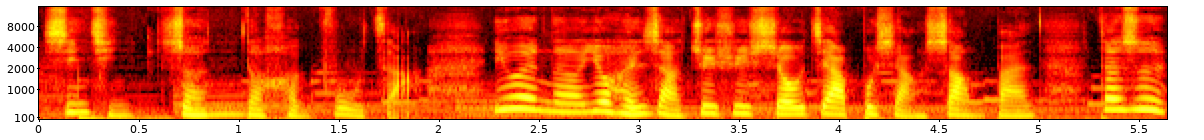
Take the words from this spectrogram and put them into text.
心情真的很复杂，因为呢又很想继续休假，不想上班，但是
